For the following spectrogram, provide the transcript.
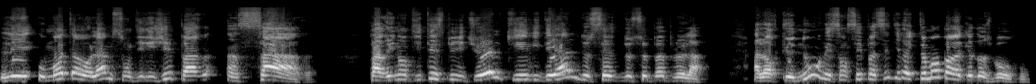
les Umot Olam sont dirigés par un sar, par une entité spirituelle qui est l'idéal de ce, peuple-là. Alors que nous, on est censé passer directement par Akadosh Baruch.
